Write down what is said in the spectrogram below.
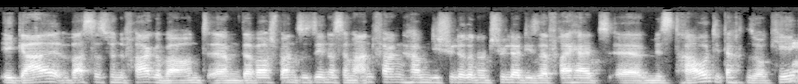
egal, was das für eine Frage war. Und ähm, da war auch spannend zu sehen, dass am Anfang haben die Schülerinnen und Schüler dieser Freiheit äh, misstraut. Die dachten so, okay,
